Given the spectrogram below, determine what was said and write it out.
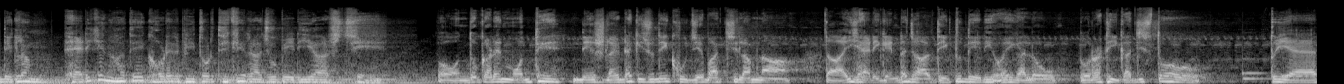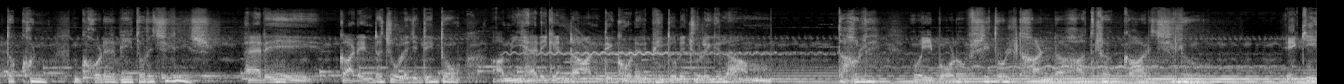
দেখলাম হ্যারিকেন হাতে ঘরের ভিতর থেকে রাজু বেরিয়ে আসছে। অন্ধকারের মধ্যে দেশলাইটটা কিছুতেই খুঁজে পাচ্ছিলাম না। তাই হ্যারিকেনটা জ্বালতে একটু দেরি হয়ে গেল। তোরা ঠিক আছিস তো? তুই এতক্ষণ ঘরের ভিতরে ছিলিস? হ্যাঁ রে কারেন্টটা চলে যেতেই তো আমি হ্যারিকেনটা আনতে ঘরের ভিতরে চলে গেলাম। তাহলে ওই বরফ শীতল ঠান্ডা হাতটা কার ছিল? এ কি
